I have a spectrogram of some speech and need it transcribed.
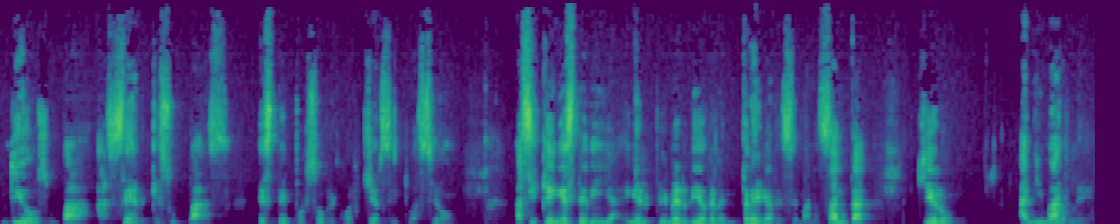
Dios va a hacer que su paz esté por sobre cualquier situación. Así que en este día, en el primer día de la entrega de Semana Santa, quiero animarle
